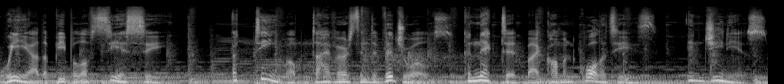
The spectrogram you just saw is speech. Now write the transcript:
We are the people of CSC, a team of diverse individuals connected by common qualities, ingenious,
